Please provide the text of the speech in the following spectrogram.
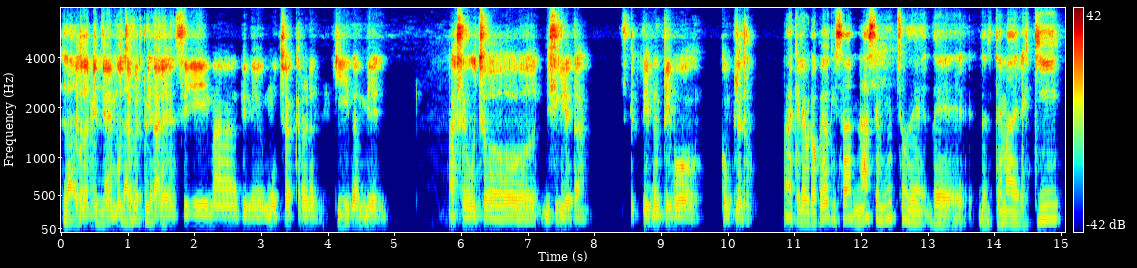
La Pero también la- tiene muchas dupleta. verticales encima, tiene muchas carreras de esquí también. Hace mucho bicicleta. Un tipo completo. Bueno, es que el europeo quizá nace mucho de, de- del tema del esquí,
